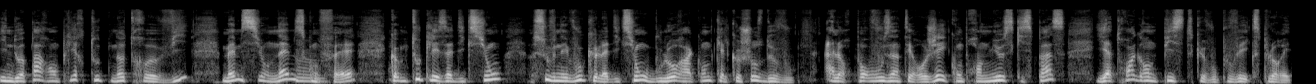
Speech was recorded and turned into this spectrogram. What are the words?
il ne doit pas remplir toute notre vie, même si on aime ce Mm. qu'on fait. Comme toutes les addictions, souvenez-vous que l'addiction au boulot raconte quelque chose de vous. Alors, pour vous interroger et comprendre mieux ce qui se passe, il y a trois grandes pistes que vous pouvez explorer.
